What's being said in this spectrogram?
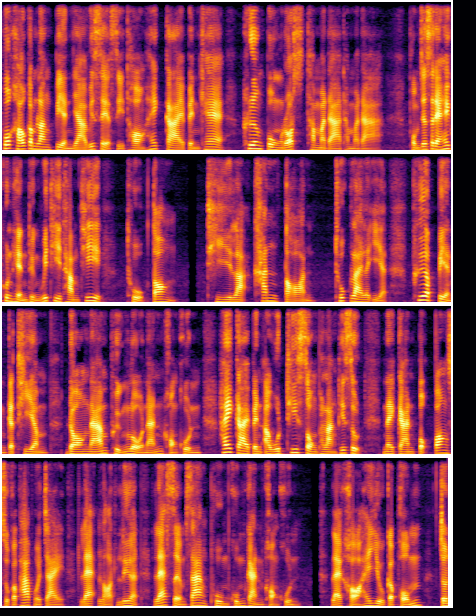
พวกเขากำลังเปลี่ยนยาวิเศษสีทองให้กลายเป็นแค่เครื่องปรุงรสธรรมดาธรรมดา ผมจะแสดงให้คุณเห็นถึงวิธีทำที่ถูกต้องทีละขั้นตอน ทุกรายละเอียด เพื่อเปลี่ยนกระเทียม ดองน้ำผึงโหลนั้นของคุณ ให้กลายเป็นอาวุธที่ทรงพลังที่สุด ในการปกป้องสุขภาพหัวใจ และหลอดเลือด และเสริมสร้างภูมิคุ้มกันของคุณ และขอให้อยู่กับผม จน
